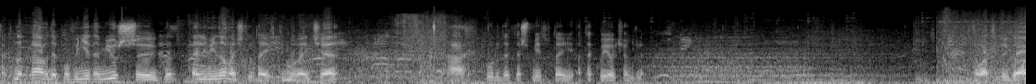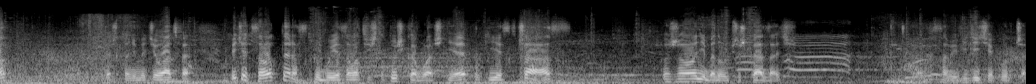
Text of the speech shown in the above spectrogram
Tak naprawdę powinienem już y, go eliminować tutaj w tym momencie. Ach, kurde, też mnie tutaj atakują ciągle. Załatwmy go. Też to nie będzie łatwe. Wiecie co? Teraz spróbuję załatwić tatuśka właśnie, póki jest czas. Tylko, że oni będą mi przeszkadzać. No, sami widzicie, kurczę.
